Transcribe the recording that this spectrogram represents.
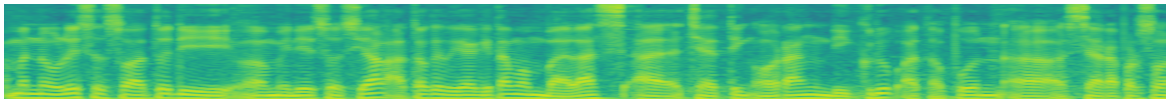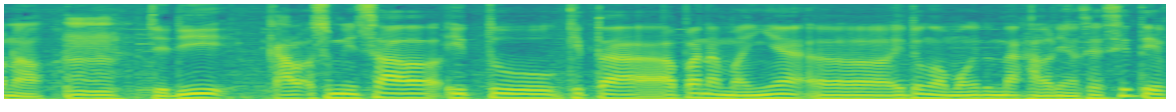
menulis sesuatu di uh, media sosial atau ketika kita membalas uh, chatting orang di grup ataupun uh, secara personal Mm-mm. jadi kalau semisal itu kita apa namanya uh, itu ngomongin tentang hal yang sensitif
